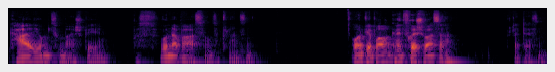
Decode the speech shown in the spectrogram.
Kalium zum Beispiel, was wunderbar ist für unsere Pflanzen. Und wir brauchen kein Frischwasser stattdessen.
